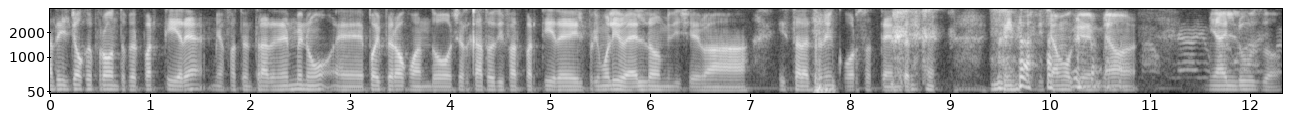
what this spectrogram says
ah, il gioco è pronto per partire, mi ha fatto entrare nel menu e poi però quando ho cercato di far partire il primo livello mi diceva installazione in corso, attendere. Quindi diciamo che mi ha, mi ha illuso.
